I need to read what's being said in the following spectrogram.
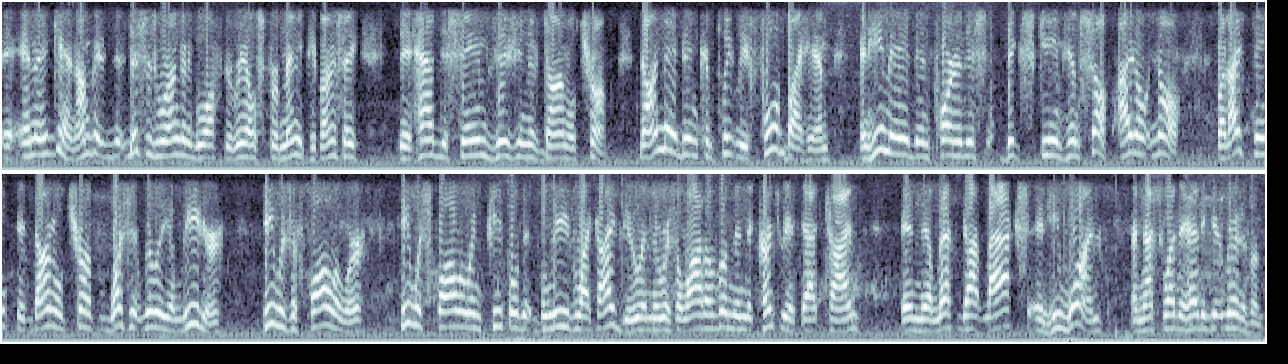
and again, I'm going this is where I'm going to go off the rails for many people. I'm going to say they had the same vision of Donald Trump. Now, I may have been completely fooled by him, and he may have been part of this big scheme himself. I don't know. But I think that Donald Trump wasn't really a leader, he was a follower. He was following people that believe like I do, and there was a lot of them in the country at that time. And the left got lax, and he won, and that's why they had to get rid of him.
